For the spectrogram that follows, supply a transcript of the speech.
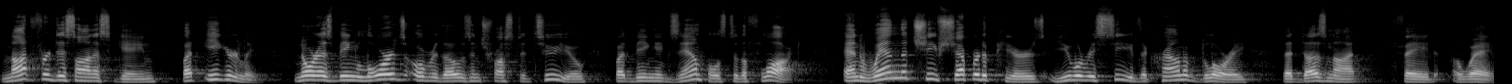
not for dishonest gain, but eagerly, nor as being lords over those entrusted to you but being examples to the flock. And when the chief shepherd appears, you will receive the crown of glory that does not fade away.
